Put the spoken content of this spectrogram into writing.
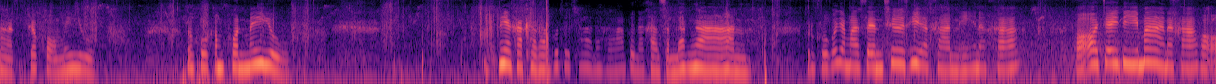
าก เจ้าของไม่อยู่คุณครูคำพลไม่อยู่ นี่ค่ะอาคารพุทธชาตินะคะ เป็นอาคารสำนักงาน คุณครูก็จะมาเซ็นชื่อที่อาคารนี้นะคะพออใจดีมากนะคะพออ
